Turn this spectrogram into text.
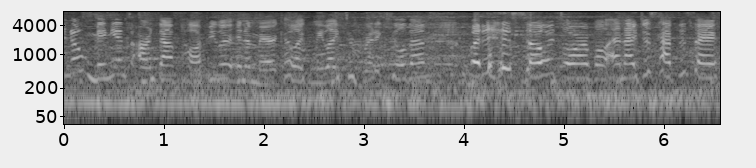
I know minions aren't that popular in America, like we like to ridicule them, but it is so adorable and I just have to say,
